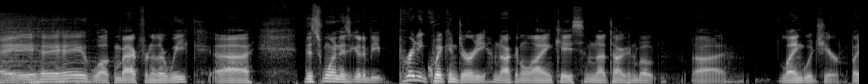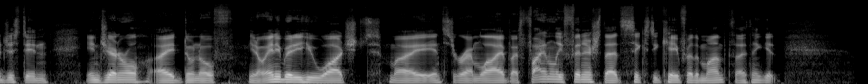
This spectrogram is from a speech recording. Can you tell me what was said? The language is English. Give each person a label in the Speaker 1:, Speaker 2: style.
Speaker 1: Hey, hey, hey, welcome back for another week. Uh, this one is going to be pretty quick and dirty. I'm not going to lie, in case I'm not talking about uh, language here, but just in, in general. I don't know if, you know, anybody who watched my Instagram live, I finally finished that 60K for the month. I think it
